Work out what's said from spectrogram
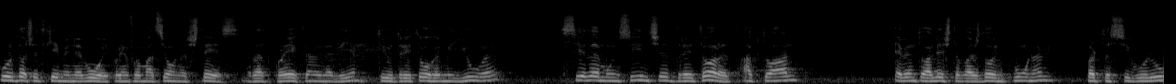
kurdo që të kemi nevojë për informacione shtesë rreth projekteve në vijim, të ju drejtohemi juve, si dhe mundësinë që drejtorët aktualë eventualisht të vazhdojnë punën për të siguru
